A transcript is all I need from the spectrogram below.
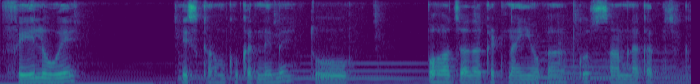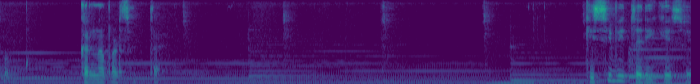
फेल हुए इस काम को करने में तो बहुत ज़्यादा कठिनाइयों का आपको सामना कर करना पड़ सकता है। किसी भी तरीके से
